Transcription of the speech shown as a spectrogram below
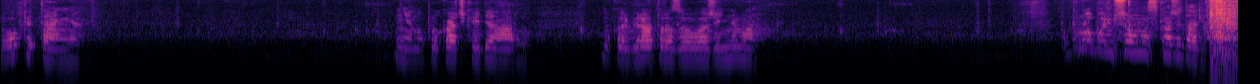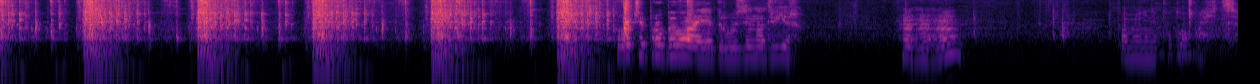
Його питання. Ні, ну прокачка йде гарно. До карбюратора зауважень нема. Попробуємо, що вона скаже далі. Коротше, пробиває, друзі, на двір. То мені не подобається.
